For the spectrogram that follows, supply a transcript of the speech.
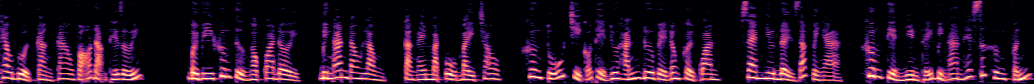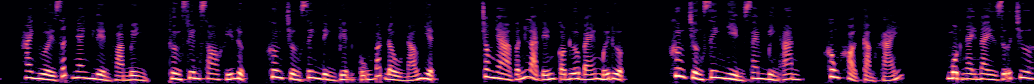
theo đuổi càng cao võ đạo thế giới. Bởi vì khương tử ngọc qua đời, bình an đau lòng, cả ngày mặt ủ mày trao, khương tú chỉ có thể đưa hắn đưa về long khởi quan, xem như đẩy giáp về nhà. Khương tiền nhìn thấy bình an hết sức hưng phấn, hai người rất nhanh liền hòa mình, thường xuyên so khí lực, khương trường sinh đình viện cũng bắt đầu náo nhiệt trong nhà vẫn là đến có đứa bé mới được. Khương trường sinh nhìn xem bình an, không khỏi cảm khái. Một ngày này giữa trưa,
